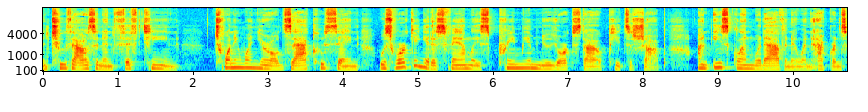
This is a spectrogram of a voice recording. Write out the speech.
in 2015, 21 year old Zach Hussein was working at his family's premium New York style pizza shop on East Glenwood Avenue in Akron's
